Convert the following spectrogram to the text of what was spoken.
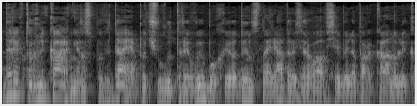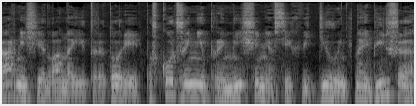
Директор лікарні розповідає, почули три вибухи. Один снаряд розірвався біля паркану лікарні, ще два на її території. Пошкоджені приміщення всіх відділень. Найбільше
